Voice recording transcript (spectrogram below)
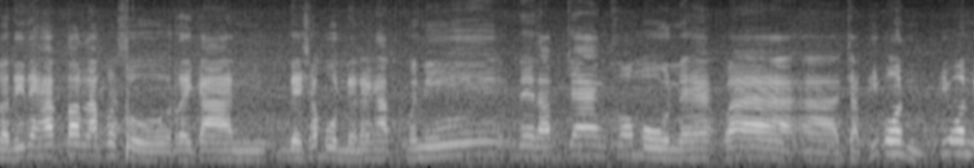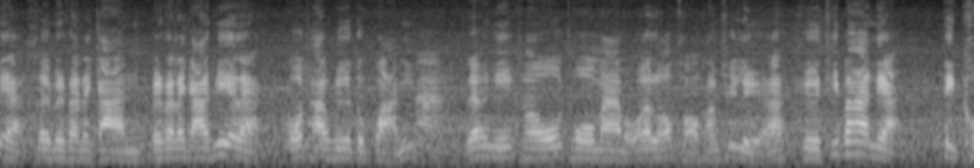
สวัสดีนะครับ ต้อนรับเข้าสู่รายการเดชบุญเนี่ยนะครับ วันนี้ได้รับแจ้งข้อมูลนะฮะว่าอ่าจากพี่อ้น พี่อ้นเนี่ยเคยเป็นแฟนรายการ เป็นแฟนรายการพี่แหละ โกทาม์คือตุกขวัญ อ่า แล้วทีนี้เขาโทรมาบอกว่าร้องขอความช่วยเหลือ คือที่บ้านเนี่ยติดโค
